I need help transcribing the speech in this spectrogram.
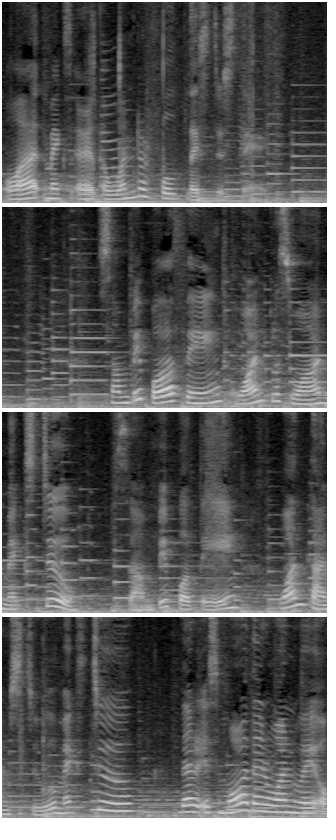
what makes Earth a wonderful place to stay. Some people think 1 plus 1 makes 2. Some people think 1 times 2 makes 2. There is more than one way of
